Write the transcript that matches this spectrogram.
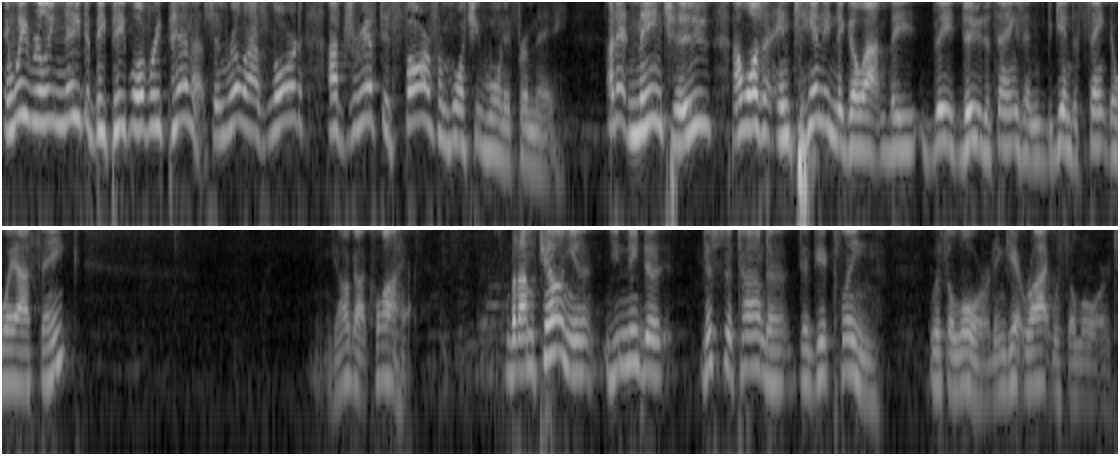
And we really need to be people of repentance and realize, Lord, I've drifted far from what you wanted from me. I didn't mean to. I wasn't intending to go out and be, be, do the things and begin to think the way I think. Y'all got quiet. But I'm telling you, you need to, this is a time to, to get clean with the Lord and get right with the Lord.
